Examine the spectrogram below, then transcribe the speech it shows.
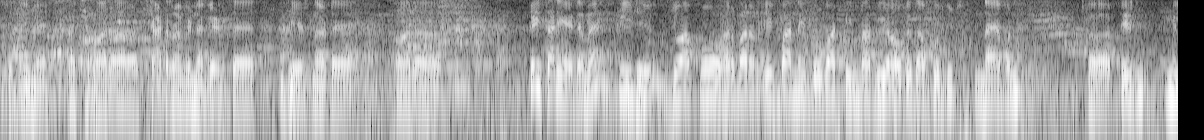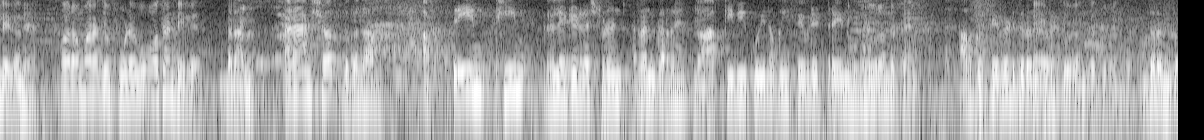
सब्ज़ी में। अच्छा। और स्टार्टर में भी नगेट्स है चेस नट है और कई सारी आइटम है कि जो जो आपको हर बार एक बार नहीं दो बार तीन बार भी आओगे तो आपको कुछ नयापन टेस्ट मिलेगा। और हमारा जो फ़ूड है वो ऑथेंटिक है। बराबर। And I am sure because आप आप train theme related restaurant run कर रहे हैं तो आपकी भी कोई ना कोई फेवरेट ट्रेन होगी। दुरंत ट्रेन आपको फेवरेट दुरंतो है? दुरंत दुरंत। दुरंतो।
